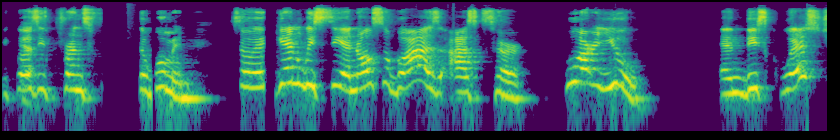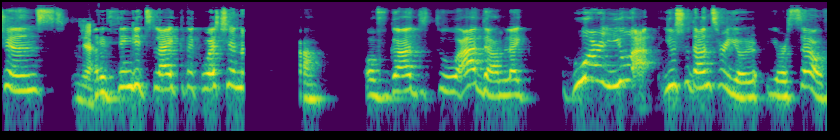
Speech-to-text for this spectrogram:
because it transforms the woman. So again, we see, and also Boaz asks her, Who are you? And these questions, Yeah. I think it's like the question of God to Adam, like, who are you? Uh, you should answer your, yourself.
